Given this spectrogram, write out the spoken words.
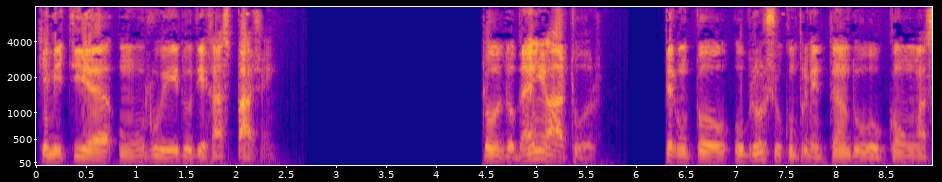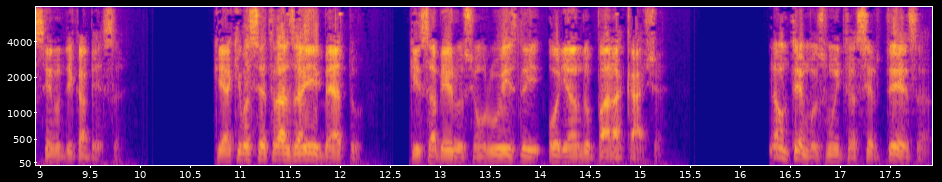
que emitia um ruído de raspagem. Tudo bem, Arthur? perguntou o bruxo cumprimentando-o com um aceno de cabeça. Que é que você traz aí, Beto? Quis saber o Sr. Weasley, olhando para a caixa. Não temos muita certeza,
